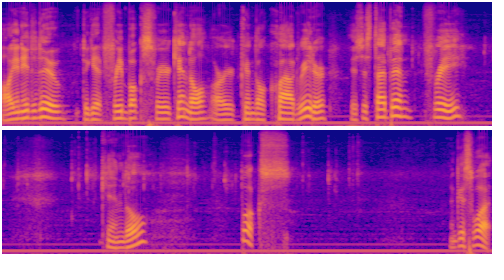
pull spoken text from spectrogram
all you need to do to get free books for your Kindle or your Kindle Cloud Reader is just type in free Kindle books. And guess what?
